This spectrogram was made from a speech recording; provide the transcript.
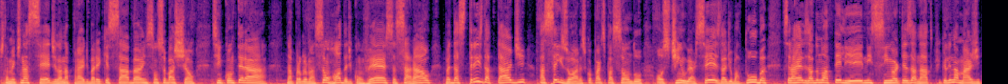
justamente na sede, lá na praia de Barequeçaba, em São Sebastião. Se encontrará na programação roda de conversa, sarau, vai das três da tarde às seis horas, com a participação do Ostinho Garcês, lá de Ubatuba. Será realizado no ateliê Nissinho Artesanato, que fica ali na margem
